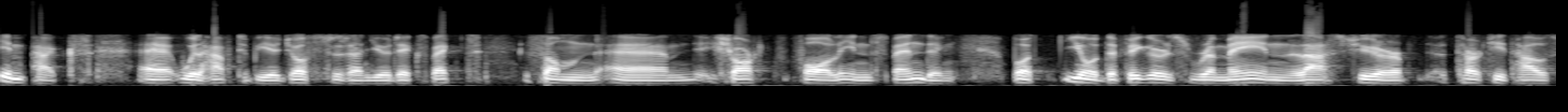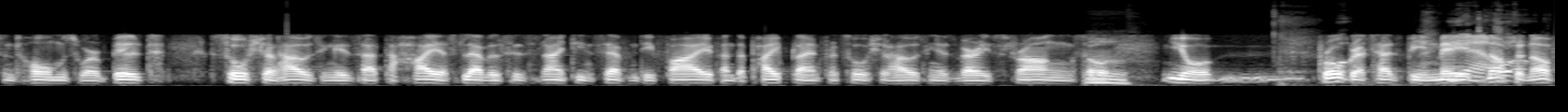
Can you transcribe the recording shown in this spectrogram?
impacts uh, will have to be adjusted, and you'd expect some um, shortfall in spending. But you know the figures remain. Last year, thirty thousand homes were built social housing is at the highest level since 1975, and the pipeline for social housing is very strong. So, mm. you know, progress has been made, yeah, not oh, enough,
